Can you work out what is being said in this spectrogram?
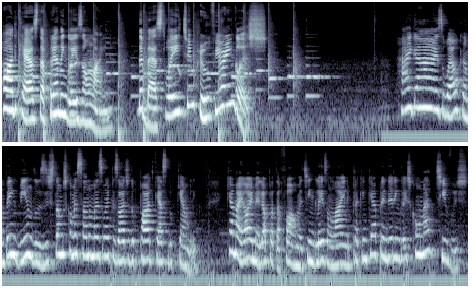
Podcast Aprenda Inglês Online. The best way to improve your English. Hi guys, welcome, bem-vindos. Estamos começando mais um episódio do podcast do Cambly, que é a maior e melhor plataforma de inglês online para quem quer aprender inglês com nativos.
